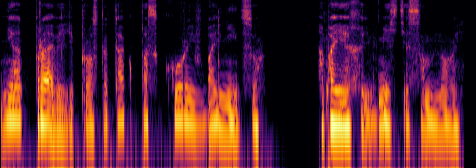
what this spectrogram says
Не отправили просто так по скорой в больницу, а поехали вместе со мной.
